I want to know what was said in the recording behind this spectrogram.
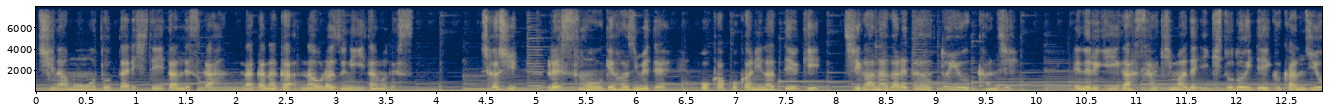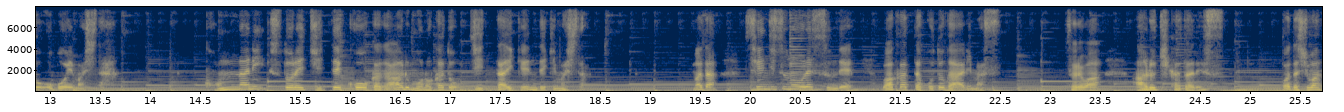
シナモンを取ったりしていたんですが、なかなか治らずにいたのです。しかし、レッスンを受け始めて、ポカポカになっていき、血が流れたという感じ。エネルギーが先まで行き届いていく感じを覚えました。こんなにストレッチって効果があるものかと実体験できました。また、先日のレッスンで分かったことがあります。それは歩き方です。私は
